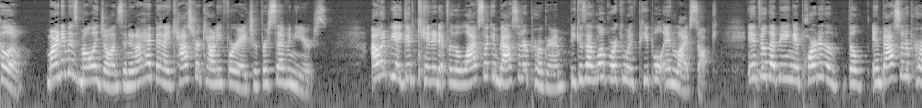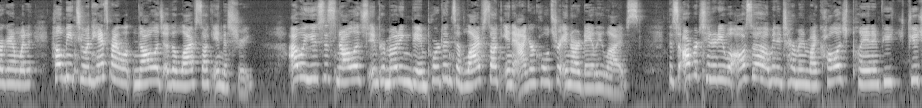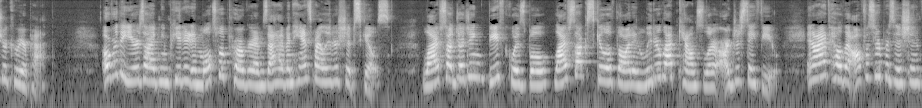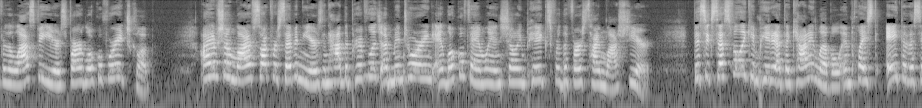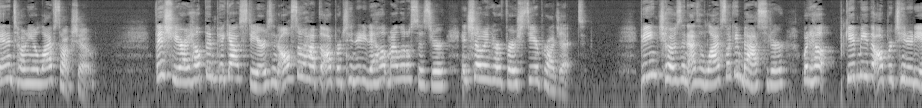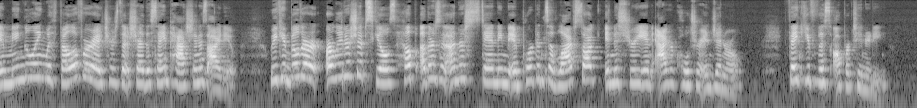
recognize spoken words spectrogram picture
Hello, my name is Molly Johnson and I have been a Castro County 4-H'er for seven years. I would be a good candidate for the Livestock Ambassador program because I love working with people and livestock and feel that being a part of the, the ambassador program would help me to enhance my knowledge of the livestock industry. I will use this knowledge in promoting the importance of livestock in agriculture in our daily lives. This opportunity will also help me determine my college plan and future career path. Over the years, I have competed in multiple programs that have enhanced my leadership skills. Livestock Judging, Beef Quiz Bowl, Livestock Skillathon, and Leader Lab Counselor are just a few, and I have held that officer position for the last few years for our local 4 H club. I have shown livestock for seven years and had the privilege of mentoring a local family and showing pigs for the first time last year. They successfully competed at the county level and placed eighth at the San Antonio Livestock Show. This year, I helped them pick out steers and also have the opportunity to help my little sister in showing her first steer project. Being chosen as a livestock ambassador would help give me the opportunity in mingling with fellow 4-Hers that share the same passion as I do. We can build our, our leadership skills, help others in understanding the importance of livestock industry and agriculture in general. Thank you for this opportunity.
